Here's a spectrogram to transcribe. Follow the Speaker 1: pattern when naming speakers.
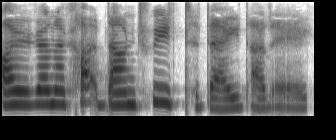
Speaker 1: Are you going to cut down trees today, Daddy?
